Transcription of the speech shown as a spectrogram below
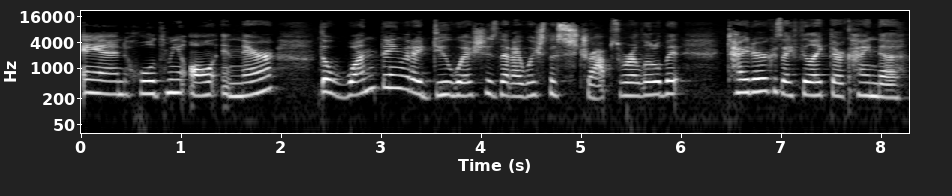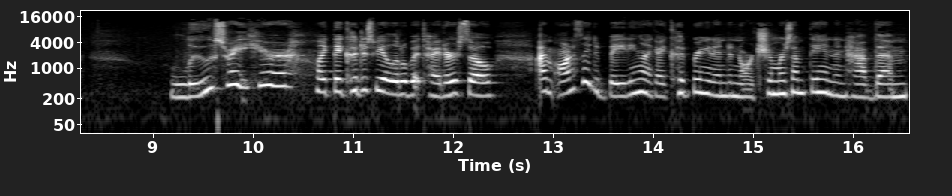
and holds me all in there. The one thing that I do wish is that I wish the straps were a little bit tighter because I feel like they're kind of loose right here. Like they could just be a little bit tighter. So I'm honestly debating like I could bring it into Nordstrom or something and have them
